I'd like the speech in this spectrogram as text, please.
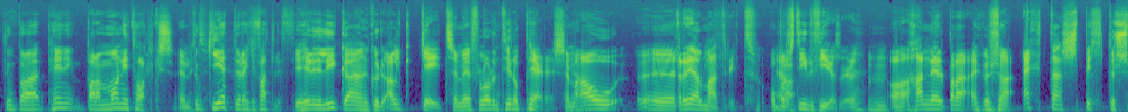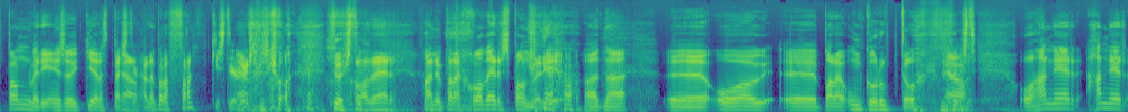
þú bara, penny, bara money talks. Einmitt. þú getur ekki fallið ég heyrði líka einhver algeit sem er Florentino Pérez sem Já. á uh, Real Madrid og bara Já. Stýri því allir og hann er bara einhver svona ekta spiltur spánveri eins og þau gerast bestir, Já. hann er bara frankistjóri sko. Hann er bara joder spánveri Þarna, uh, og uh, bara ungo rúptó og hann er, hann er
